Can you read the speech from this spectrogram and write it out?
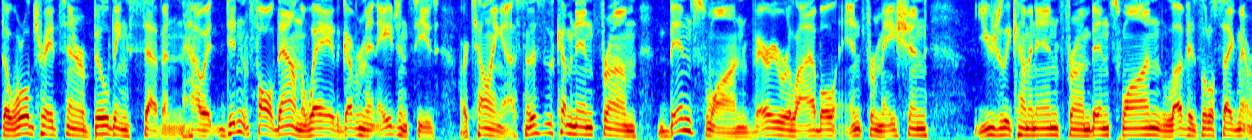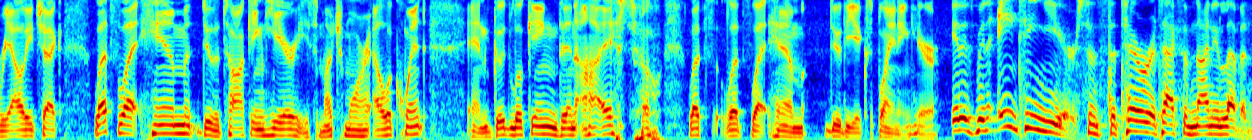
the World Trade Center Building 7, how it didn't fall down the way the government agencies are telling us. Now, this is coming in from Ben Swann, very reliable information usually coming in from Ben Swann. Love his little segment, Reality Check. Let's let him do the talking here. He's much more eloquent and good looking than I, so let's let's let him do the explaining here. It has been 18 years since the terror attacks of 9/11.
